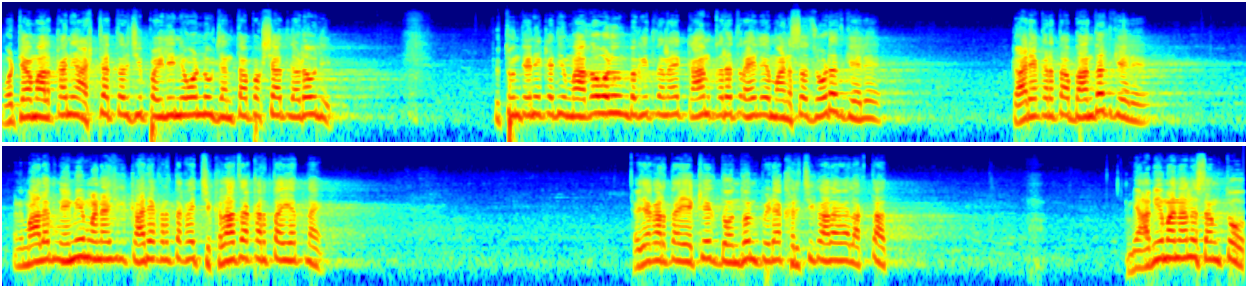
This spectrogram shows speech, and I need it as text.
मोठ्या मालकाने अठ्ठ्याहत्तरची पहिली निवडणूक जनता पक्षात लढवली. तिथून त्याने कधी मागं वळून बघितलं नाही काम करत राहिले माणसं जोडत गेले कार्यकर्ता बांधत गेले. आणि मालक नेहमी म्हणायचे की कार्यकर्ता काही चिखलाचा करता येत नाही. त्याच्याकरता एक एक दोन दोन पिढ्या खर्ची घालाव्या लागतात. मी अभिमानानं सांगतो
